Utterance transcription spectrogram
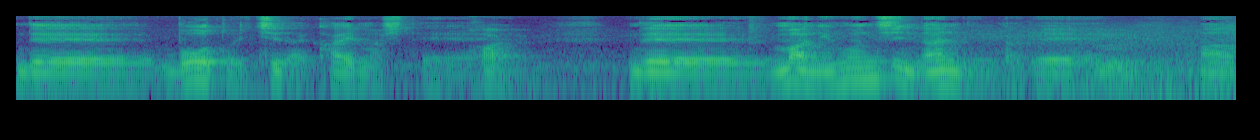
うん。でボート1台買いまして、はい。でまあ日本人何人かで、うん。あの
